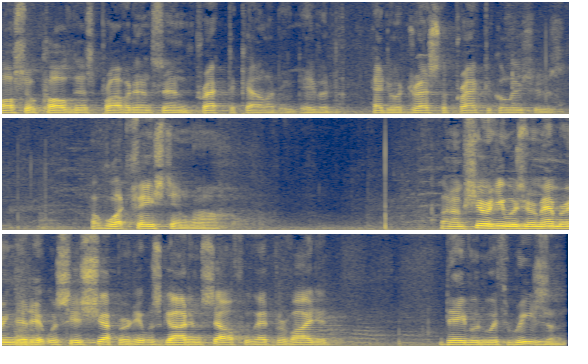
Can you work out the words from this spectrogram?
also called this providence and practicality. David had to address the practical issues of what faced him now. But I'm sure he was remembering that it was his shepherd, it was God himself who had provided David with reason.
